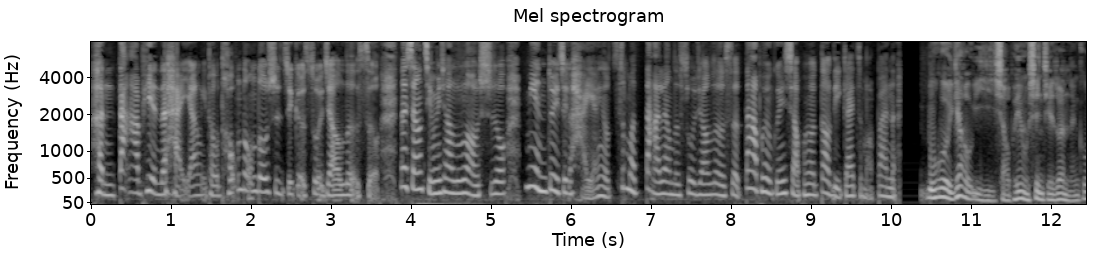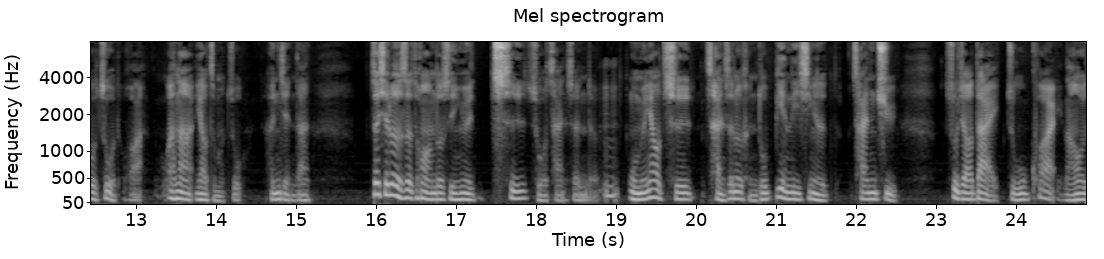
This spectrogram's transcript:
很大片的海洋里头，通通都是这个塑胶垃圾。那想请问一下卢老师哦，面对这个海洋有这么大量的塑胶垃圾，大朋友跟小朋友到底该怎么办呢？如果要以小朋友现阶段能够做的话，那要怎么做？很简单，这些垃圾通常都是因为吃所产生的。嗯，我们要吃，产生了很多便利性的餐具、塑胶袋、竹筷，然后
